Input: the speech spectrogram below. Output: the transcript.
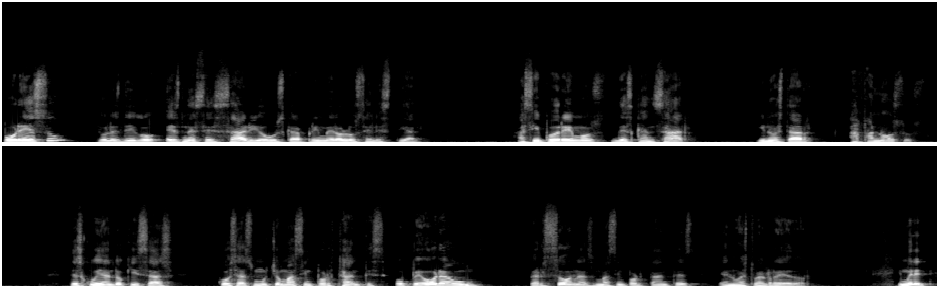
Por eso yo les digo, es necesario buscar primero lo celestial. Así podremos descansar y no estar afanosos, descuidando quizás cosas mucho más importantes o peor aún, personas más importantes en nuestro alrededor. Y miren,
